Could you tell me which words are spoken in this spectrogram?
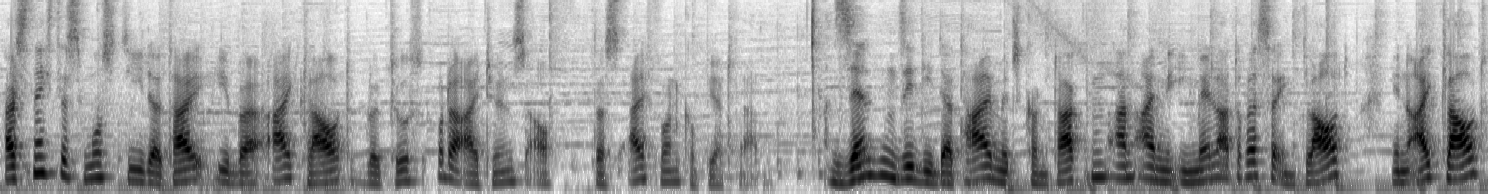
Als nächstes muss die Datei über iCloud, Bluetooth oder iTunes auf das iPhone kopiert werden. Senden Sie die Datei mit Kontakten an eine E-Mail-Adresse in, Cloud, in iCloud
